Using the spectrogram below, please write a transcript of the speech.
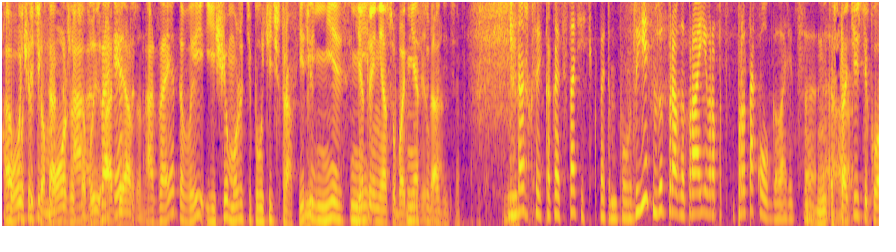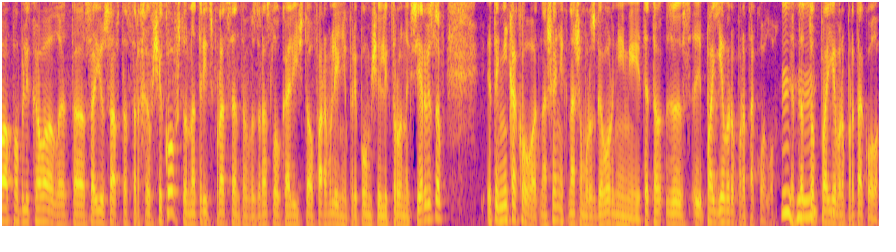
после Хочется, фиксации, можется, а вы за обязаны. Это, а за это вы еще можете получить штраф, если И- не, если не освободили, не да. Даже, кстати, какая-то статистика по этому поводу есть. Но тут, правда, про европротокол говорится. М, Статистику опубликовал это Союз автостраховщиков, что на 30% возросло количество оформлений при помощи электронных сервисов. Это никакого отношения к нашему разговору не имеет. Это э, по европротоколу. Это то по европротоколу.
